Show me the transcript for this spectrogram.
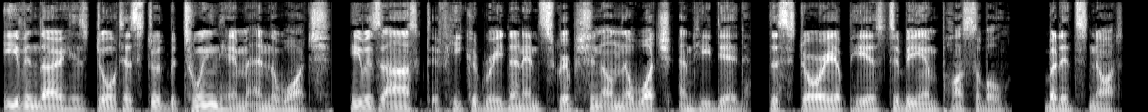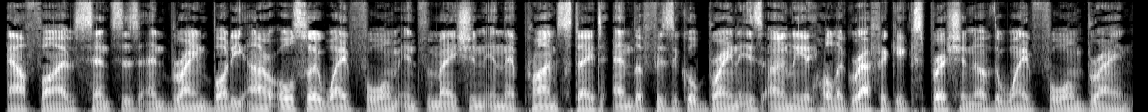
even though his daughter stood between him and the watch. He was asked if he could read an inscription on the watch and he did. The story appears to be impossible, but it's not. Our five senses and brain body are also waveform information in their prime state and the physical brain is only a holographic expression of the waveform brain.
